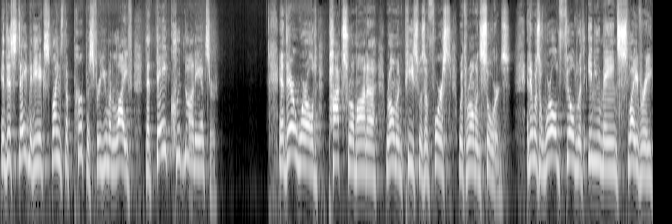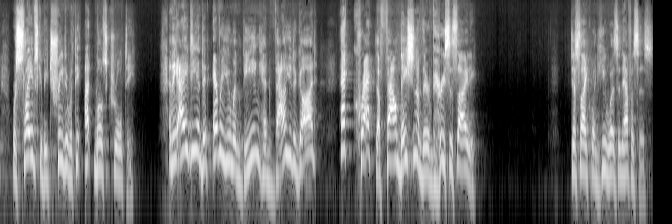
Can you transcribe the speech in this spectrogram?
In this statement, he explains the purpose for human life that they could not answer. In their world, Pax Romana, Roman peace, was enforced with Roman swords. And it was a world filled with inhumane slavery where slaves could be treated with the utmost cruelty. And the idea that every human being had value to God that cracked the foundation of their very society. Just like when he was in Ephesus,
